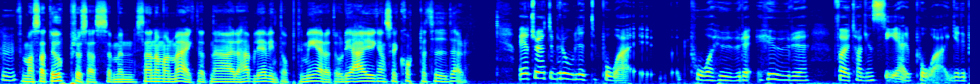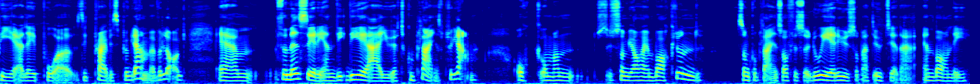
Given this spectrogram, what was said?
Mm. För man satte upp processen men sen har man märkt att nej, det här blev inte optimerat och det är ju ganska korta tider. Men jag tror att det beror lite på, på hur, hur företagen ser på GDPR eller på sitt privacy-program överlag. Um, för mig så är det, en, det är ju ett compliance-program. Och om man, som jag har en bakgrund som compliance officer, då är det ju som att utreda en vanlig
